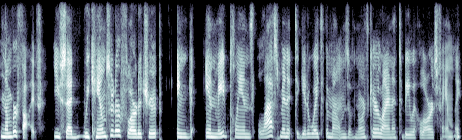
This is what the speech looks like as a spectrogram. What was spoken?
Number five, you said we canceled our Florida trip and and made plans last minute to get away to the mountains of North Carolina to be with Laura's family.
